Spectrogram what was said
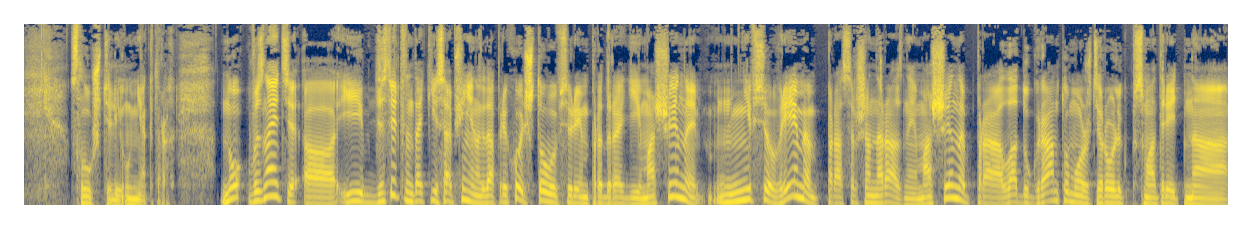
слушателей, у некоторых. Ну, вы знаете, и действительно такие сообщения иногда приходят, что вы все время про дорогие машины. Не все время, про совершенно разные машины. Про Ладу Гранту можете ролик посмотреть на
